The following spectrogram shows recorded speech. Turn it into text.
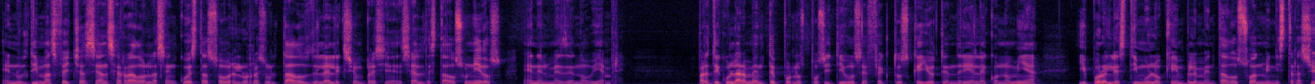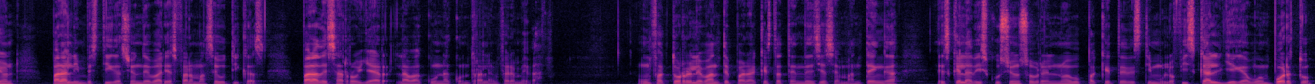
en últimas fechas se han cerrado las encuestas sobre los resultados de la elección presidencial de Estados Unidos en el mes de noviembre, particularmente por los positivos efectos que ello tendría en la economía y por el estímulo que ha implementado su administración para la investigación de varias farmacéuticas para desarrollar la vacuna contra la enfermedad. Un factor relevante para que esta tendencia se mantenga es que la discusión sobre el nuevo paquete de estímulo fiscal llegue a buen puerto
